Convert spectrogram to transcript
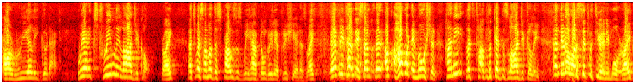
are really good at. We are extremely logical, right? That's why some of the spouses we have don't really appreciate us, right? Every time they say, um, how about emotion? Honey, let's talk, look at this logically. And they don't want to sit with you anymore, right?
